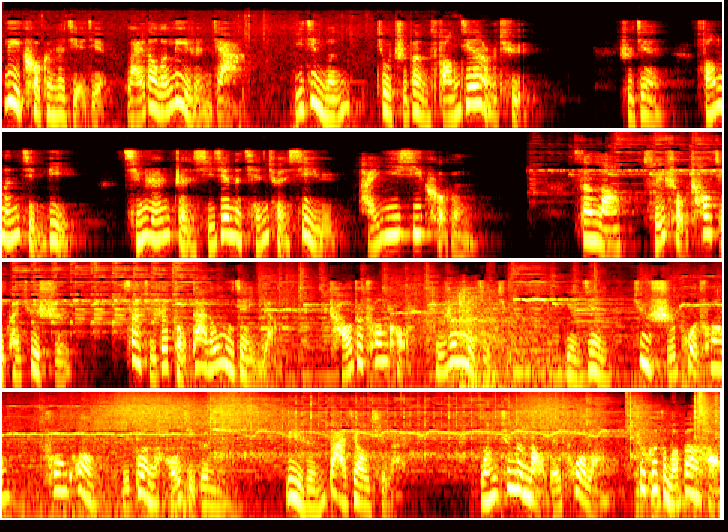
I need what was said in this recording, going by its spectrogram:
立刻跟着姐姐来到了丽人家，一进门就直奔房间而去。只见房门紧闭，情人枕席间的缱绻细语还依稀可闻。三郎随手抄起块巨石，像举着斗大的物件一样，朝着窗口就扔了进去。眼见巨石破窗，窗框也断了好几根，丽人大叫起来：“郎君的脑袋破了，这可怎么办好？”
